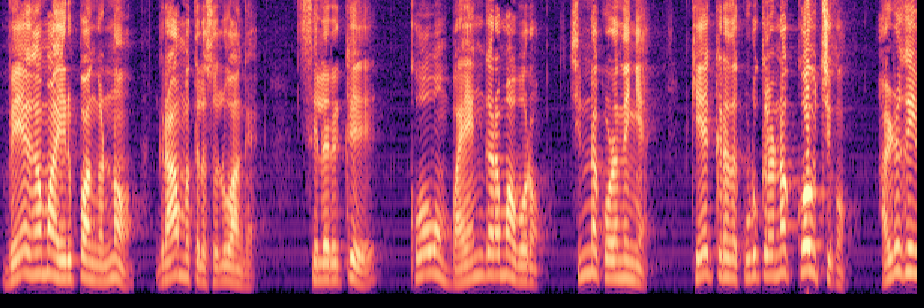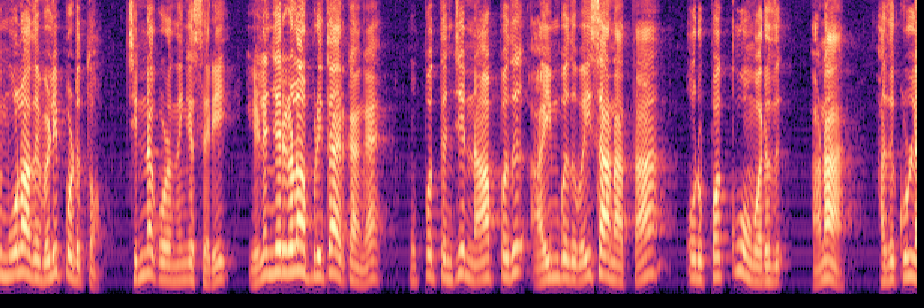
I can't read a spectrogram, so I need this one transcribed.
வேகமாக இருப்பாங்கன்னும் கிராமத்தில் சொல்லுவாங்க. சிலருக்கு கோபம் பயங்கரமாக வரும். சின்ன குழந்தைங்க. கேட்குறத கொடுக்கலன்னா கோவிச்சுக்கும். அழுகை மூலம் அதை வெளிப்படுத்தும். சின்ன குழந்தைங்க சரி இளைஞர்களும் அப்படி தான் இருக்காங்க. முப்பத்தஞ்சு நாற்பது ஐம்பது வயசானாதான் ஒரு பக்குவம் வருது. ஆனால் அதுக்குள்ள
